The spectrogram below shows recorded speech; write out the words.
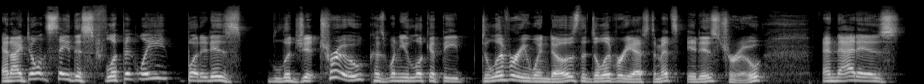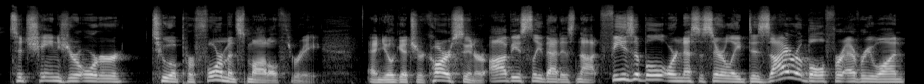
And I don't say this flippantly, but it is legit true because when you look at the delivery windows, the delivery estimates, it is true. And that is to change your order to a performance Model 3 and you'll get your car sooner. Obviously, that is not feasible or necessarily desirable for everyone,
